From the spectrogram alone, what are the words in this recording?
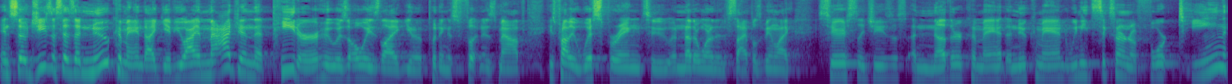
And so Jesus says, A new command I give you. I imagine that Peter, who was always like, you know, putting his foot in his mouth, he's probably whispering to another one of the disciples, being like, Seriously, Jesus, another command, a new command? We need 614?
